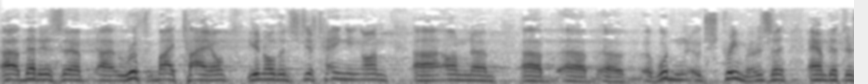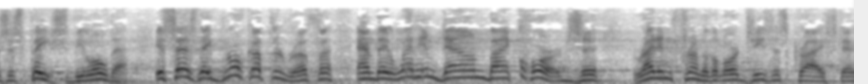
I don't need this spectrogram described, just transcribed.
uh, that is uh, roofed by tile, you know that's just hanging on on um, wooden streamers, and that there's a space below that. It says they broke up the roof and they let him down by cords right in front of the Lord Jesus Christ uh,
